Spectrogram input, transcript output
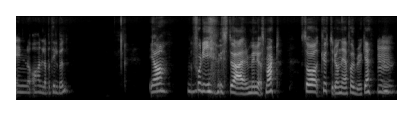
enn å handle på tilbud? Ja, Mhm. fordi hvis du er miljøsmart, så kutter du jo ned forbruket. Mm.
